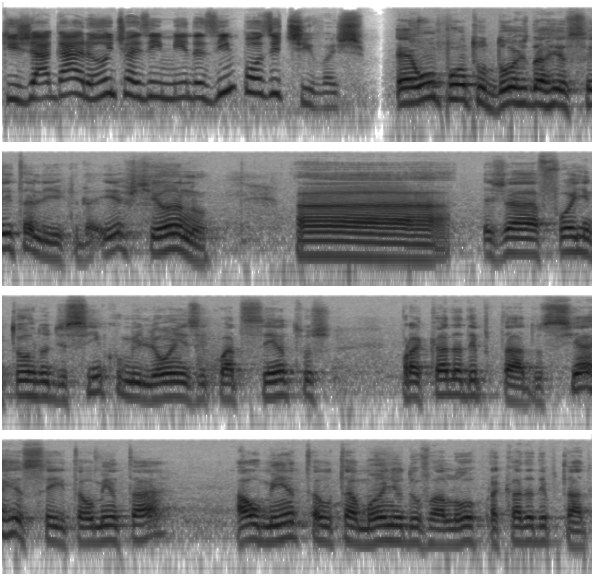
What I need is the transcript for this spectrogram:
que já garante as emendas impositivas. É 1,2 da receita líquida. Este ano ah, já foi em torno de 5 milhões e 400 para cada deputado. Se a receita aumentar, aumenta o tamanho do valor para cada deputado.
